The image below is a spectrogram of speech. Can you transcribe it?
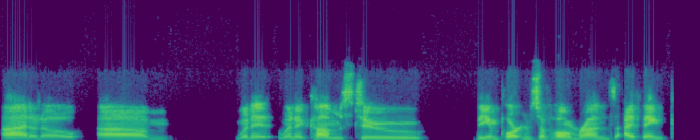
I don't know. Um, when it when it comes to the importance of home runs, I think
